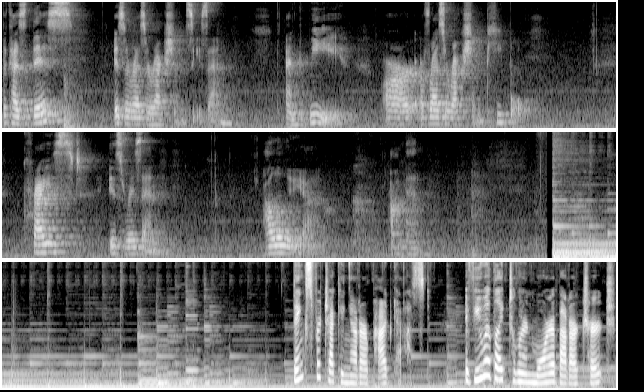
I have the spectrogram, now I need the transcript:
Because this is a resurrection season, and we are a resurrection people. Christ is risen. Alleluia. Amen. Thanks for checking out our podcast. If you would like to learn more about our church,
